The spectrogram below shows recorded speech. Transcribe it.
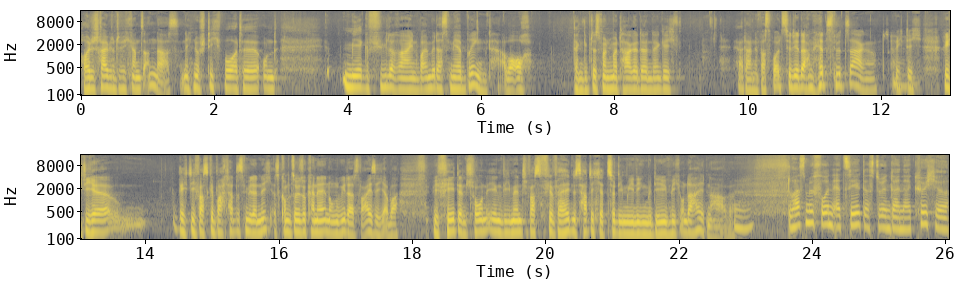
Heute schreibe ich natürlich ganz anders. Nicht nur Stichworte und mehr Gefühle rein, weil mir das mehr bringt. Aber auch, dann gibt es manchmal Tage, dann denke ich, ja, Daniel, was wolltest du dir damit jetzt mit sagen? Richtig, richtig, äh, richtig was gebracht hat es mir dann nicht. Es kommt sowieso keine Erinnerung wieder, das weiß ich. Aber mir fehlt dann schon irgendwie, Mensch, was für ein Verhältnis hatte ich jetzt zu demjenigen, mit dem ich mich unterhalten habe. Mhm. Du hast mir vorhin erzählt, dass du in deiner Küche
